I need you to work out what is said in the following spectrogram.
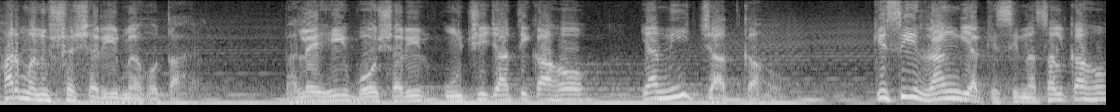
हर मनुष्य शरीर में होता है। भले ही वो शरीर ऊँची जाति का हो या नीच जात का हो, किसी रंग या किसी नस्ल का हो,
